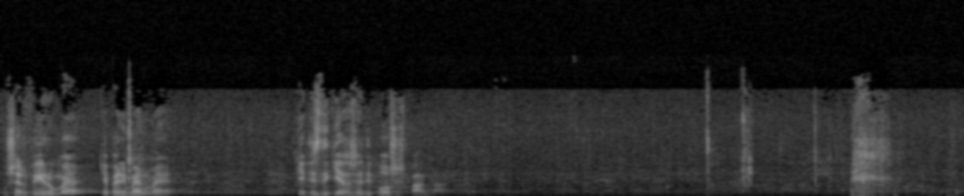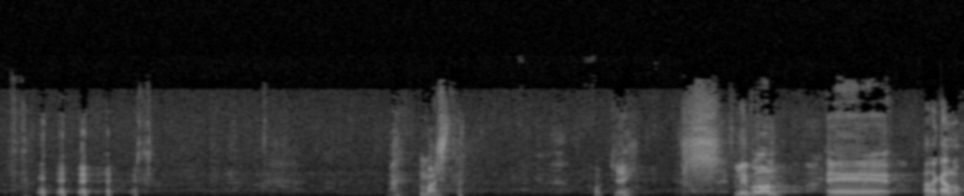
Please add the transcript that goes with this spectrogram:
που σερβίρουμε και περιμένουμε και τις δικές σας εντυπώσεις πάντα. Μάλιστα. Οκ. Λοιπόν, ε, Παρακαλώ.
